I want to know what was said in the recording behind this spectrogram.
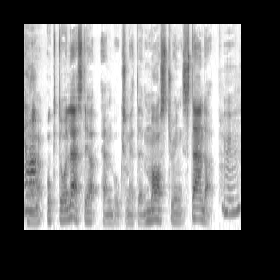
Eh, och då läste jag en bok som heter Mastering Stand-up. Mm.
